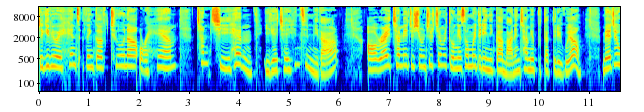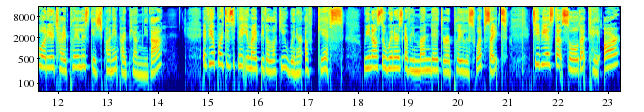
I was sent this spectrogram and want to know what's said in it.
To give you a hint, think of tuna or ham, 참치, 햄. 이게 제 힌트입니다. Alright, 참여해주시면 추첨을 통해 선물 드리니까 많은 참여 부탁드리고요. 매주 월요일 저희 플레이리스트 게시판에 발표합니다. If you participate, you might be the lucky winner of gifts. We announce the winners every Monday through our playlist website, tbs.seoul.kr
